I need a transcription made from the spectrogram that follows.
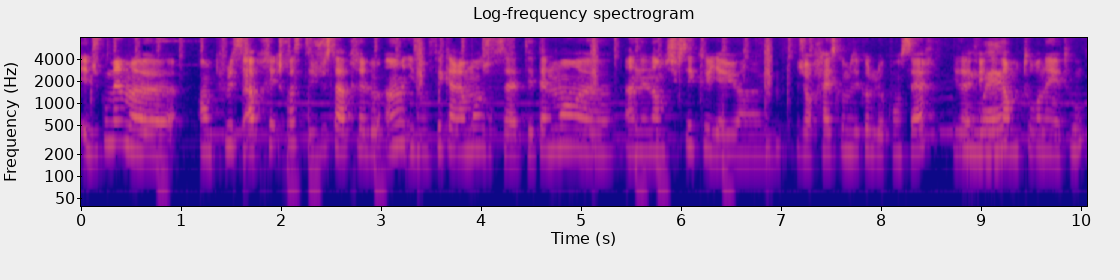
Et du coup, même euh, en plus, après, je crois que c'était juste après le 1, ils ont fait carrément, genre, ça a été tellement euh, un énorme succès qu'il y a eu un. Genre, High School Musical, le concert. Ils avaient fait une énorme tournée et tout.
